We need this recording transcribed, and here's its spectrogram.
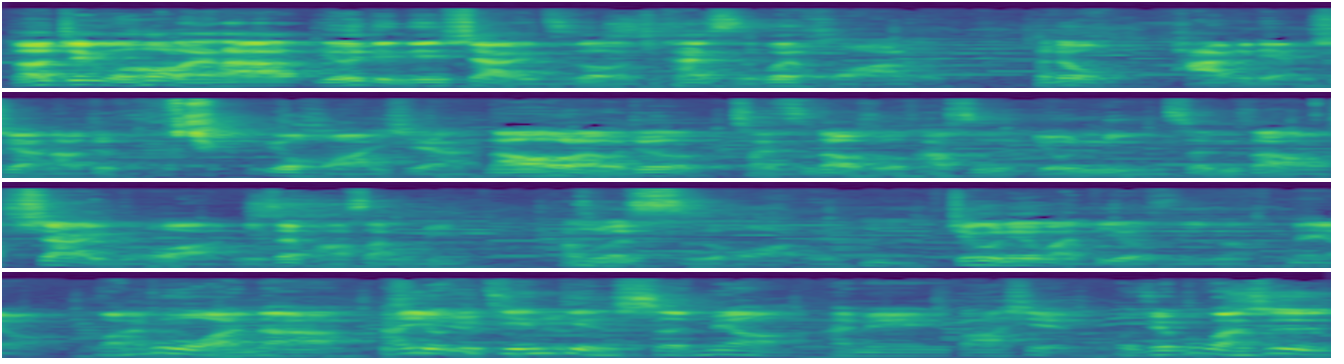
然后结果后来它有一点点下雨之后，就开始会滑了。它就爬个两下，然后就又滑一下。然后后来我就才知道说它是有拟真到下雨的话，你再爬山壁，它是会湿滑的。嗯。结果你有买 DLC 吗？没有，玩不完的。还有一点点神妙还没发现。我觉得不管是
